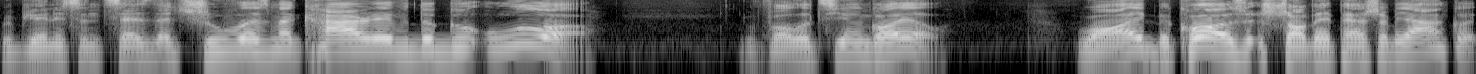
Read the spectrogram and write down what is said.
Rabbi Yonason says that tshuva is makarev the geula, volitzi and goyel. Why? Because shave pesha b'Yaakov.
